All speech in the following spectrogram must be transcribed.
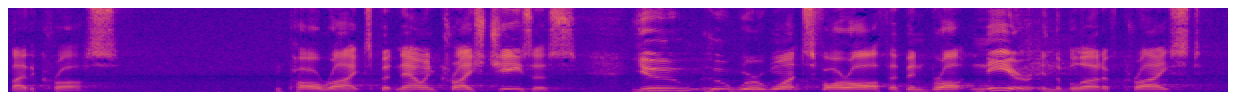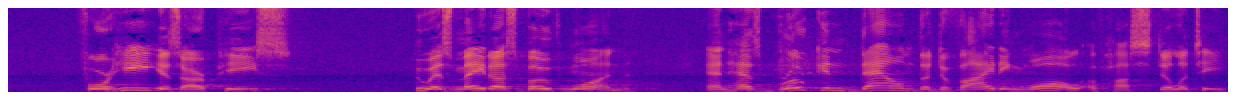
by the cross. And Paul writes, But now in Christ Jesus, you who were once far off have been brought near in the blood of Christ, for he is our peace who has made us both one and has broken down the dividing wall of hostility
